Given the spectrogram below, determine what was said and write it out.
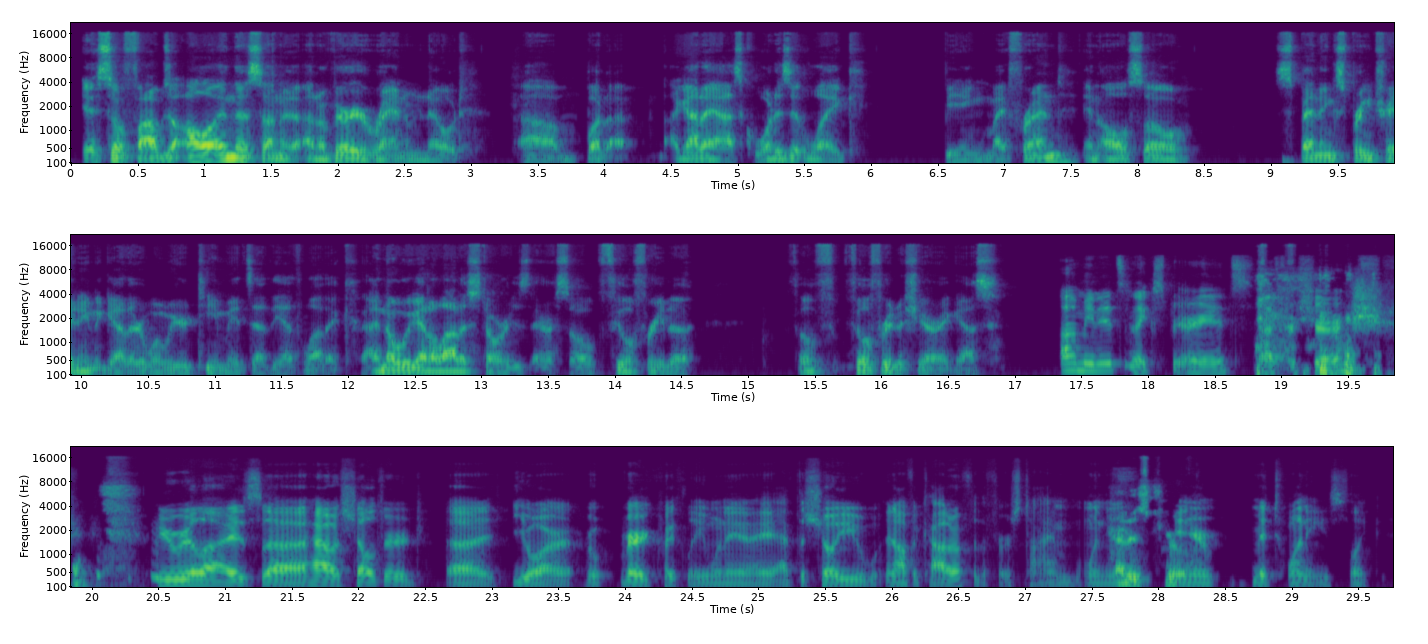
Yeah, so Fobs, I'll end this on a on a very random note, um, but I, I got to ask, what is it like being my friend and also spending spring training together when we were teammates at the Athletic? I know we got a lot of stories there, so feel free to feel feel free to share. I guess. I mean, it's an experience, that's for sure. you realize uh, how sheltered uh, you are very quickly when I have to show you an avocado for the first time when you're in your mid twenties. Like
